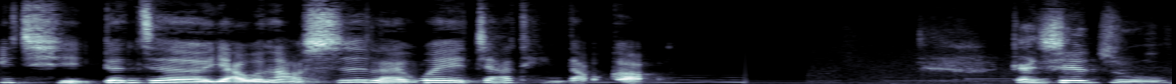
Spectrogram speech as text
一起跟着雅文老师来为家庭祷告。感谢主，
